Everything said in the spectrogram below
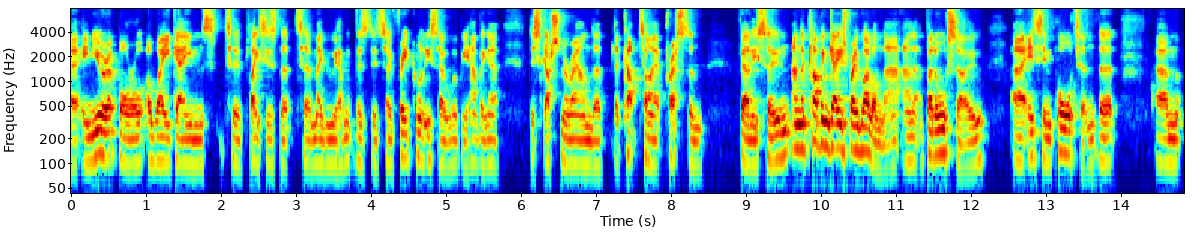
uh, in Europe, or away games to places that uh, maybe we haven't visited so frequently. So we'll be having a discussion around the, the cup tie at Preston fairly soon. And the club engaged very well on that. But also, uh, it's important that um,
